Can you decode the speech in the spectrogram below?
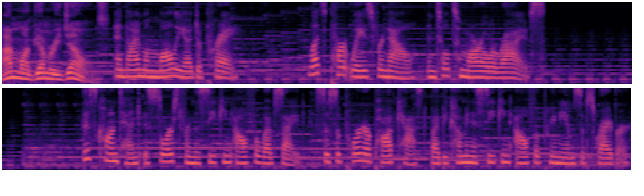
I'm Montgomery Jones. And I'm Amalia Dupre. Let's part ways for now until tomorrow arrives. This content is sourced from the Seeking Alpha website, so support our podcast by becoming a Seeking Alpha Premium subscriber.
